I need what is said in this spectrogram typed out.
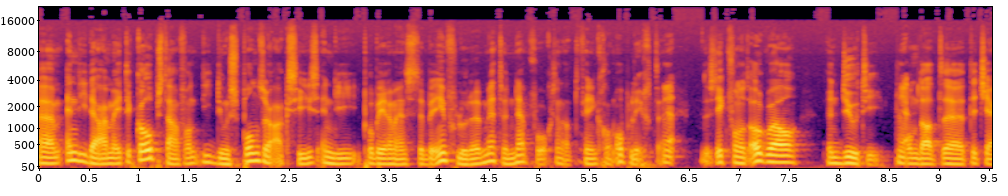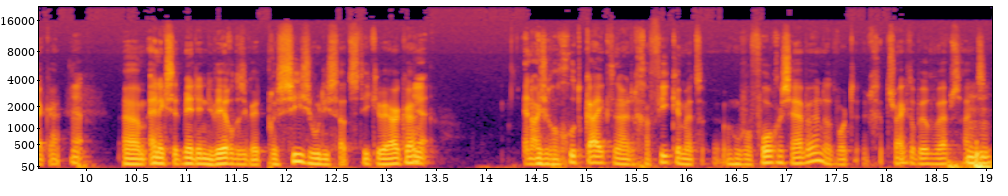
Ehm, en die daarmee te koop staan. Van die doen sponsoracties en die proberen mensen te beïnvloeden met hun nepvolgers. En dat vind ik gewoon oplichten. Ja. Dus ik vond het ook wel een duty Ja. om dat eh, te checken. Ja. Ehm, en ik zit midden in die wereld, dus ik weet precies hoe die statistieken werken. Ja. En als je gewoon goed kijkt naar de grafieken met hoeveel volgers ze hebben, dat wordt getracked op heel veel websites, Mhm.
